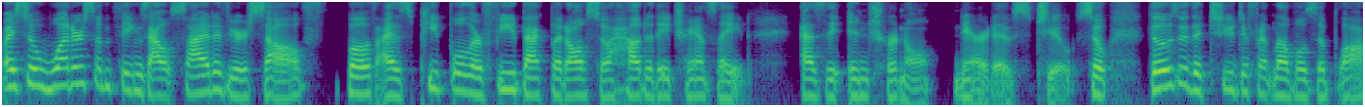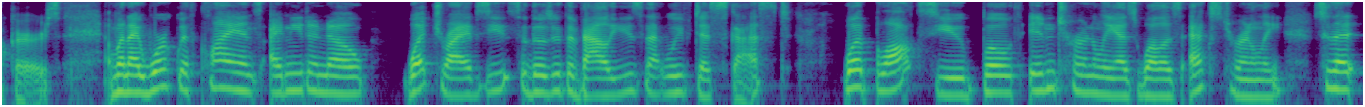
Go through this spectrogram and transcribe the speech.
right? So what are some things outside of yourself, both as people or feedback, but also how do they translate as the internal narratives too? So those are the two different levels of blockers. And when I work with clients, I need to know what drives you. So those are the values that we've discussed. What blocks you both internally as well as externally so that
